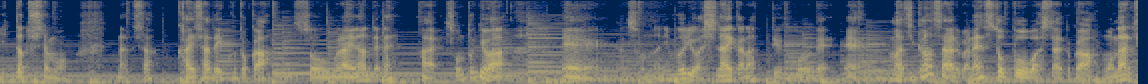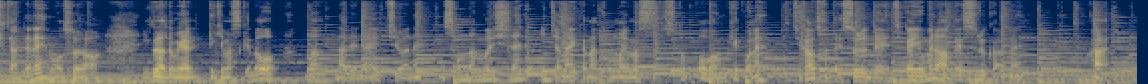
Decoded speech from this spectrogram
行ったとしても、何でした？会社で行くとか、そうぐらいなんでね。はい。その時は、えーそんなに無理はしないかなっていうところで、ええ、まあ時間さえあればね、ストップオーバーしたりとか、もう慣れてきたんでね、もうそういうのはいくらでもやってきますけど、まあ慣れないうちはね、そんな無理しないでもいいんじゃないかなと思います。ストップオーバーも結構ね、時間かかったりするんで、時間読めなかったりするからね。はい。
